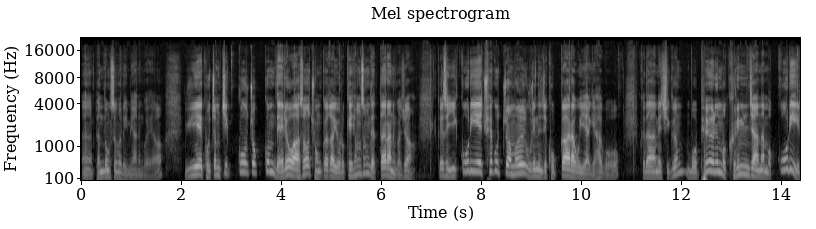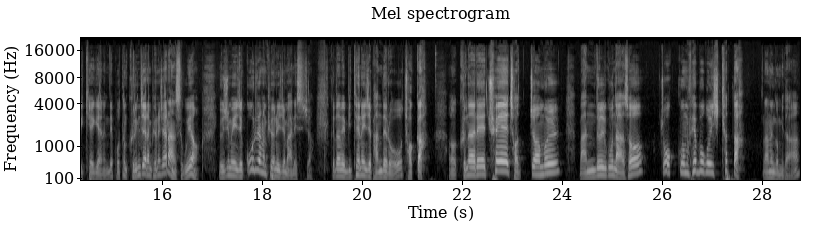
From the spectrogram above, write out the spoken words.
어, 변동성을 의미하는 거예요. 위에 고점 찍고 조금 내려와서 종가가 이렇게 형성됐다라는 거죠. 그래서 이 꼬리의 최고점을 우리는 이제 고가라고 이야기하고 그 다음에 지금 뭐 표현은 뭐 그림자나 뭐 꼬리 이렇게 얘기하는데 보통 그림자라는 표현을 잘 안 쓰고요. 요즘에 이제 꼬리라는 표현을 이제 많이 쓰죠. 그 다음에 밑에는 이제 반대로 저가. 어, 그날의 최저점을 만들고 나서 조금 회복을 시켰다. 라는 겁니다.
